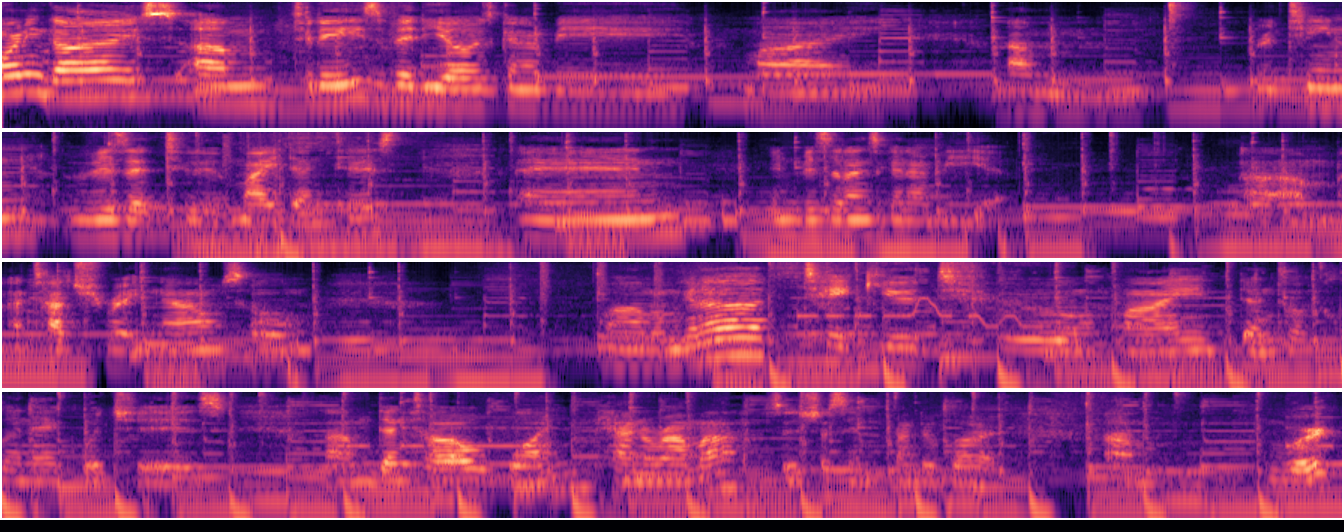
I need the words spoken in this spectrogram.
Morning guys! Um, today's video is gonna be my um, routine visit to my dentist. And Invisalign is gonna be um, attached right now. So um, I'm gonna take you to my dental clinic which is um, Dental Now Panorama. So it's just in front of our um, work.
